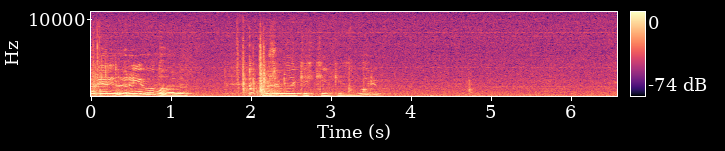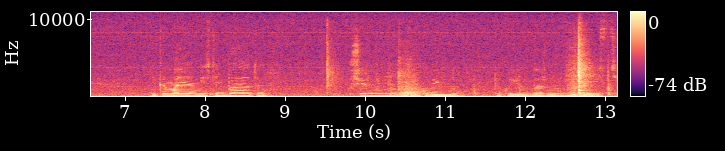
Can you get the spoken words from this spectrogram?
ре- регіону, але дуже великих кількість зборів, яка має містить багато обширної наукової такої уважної діяльності.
